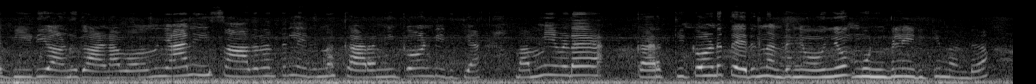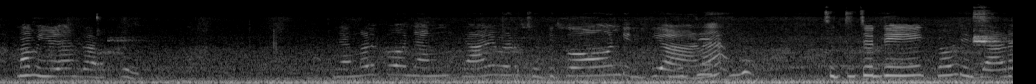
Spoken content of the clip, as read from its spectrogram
വീഡിയോ ആണ് കാണാൻ പോകുന്നത്. ഞാൻ ഈ സാധനത്തിൽ ഇരുന്ന് കറങ്ങിക്കൊണ്ടിരിക്കുക മമ്മി ഇവിടെ കറക്കിക്കൊണ്ട് തരുന്നുണ്ട്. ഞൂഞ്ഞു മുൻപിൽ ഇരിക്കുന്നുണ്ട് മമ്മി ഞാൻ കറക്ക് ഞങ്ങളിപ്പോ ഞങ്ങ- ഞാനിവിടെ ചുറ്റിക്കൊണ്ടിരിക്കുകയാണ്. ചുറ്റി ചുറ്റിക്കൊണ്ടിരിക്കുകയാണ്.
